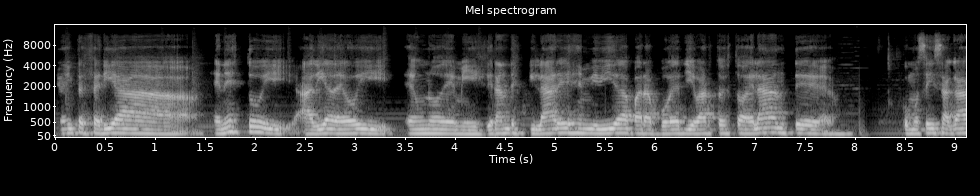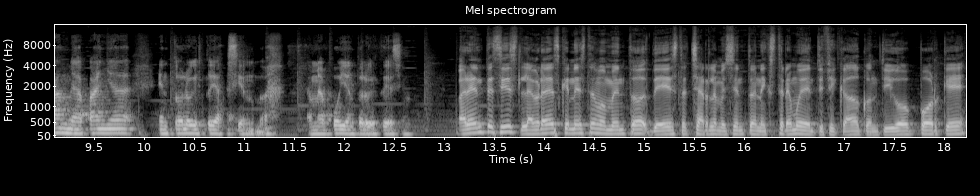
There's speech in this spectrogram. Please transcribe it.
yo interfería en esto y a día de hoy es uno de mis grandes pilares en mi vida para poder llevar todo esto adelante, como se dice acá, me apaña en todo lo que estoy haciendo, me apoya en todo lo que estoy haciendo. Paréntesis, la verdad es que en este momento de esta charla me siento en extremo identificado contigo porque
